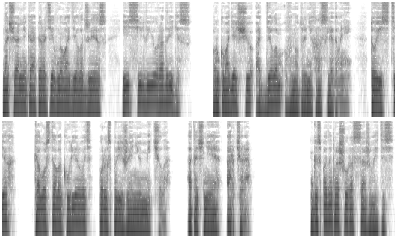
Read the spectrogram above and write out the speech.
начальника оперативного отдела GS, и Сильвию Родригес, руководящую отделом внутренних расследований, то есть тех, кого стала курировать по распоряжению Митчелла, а точнее Арчера. «Господа, прошу, рассаживайтесь».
